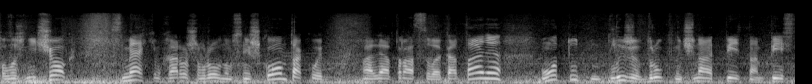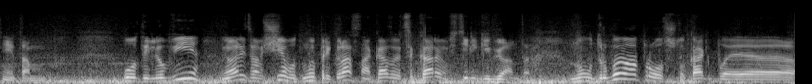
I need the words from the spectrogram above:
положничок с мягким, хорошим, ровным снежком, такой а трассовое катание. Вот тут лыжи вдруг начинают петь там песни там оды любви. Говорит, вообще, вот мы прекрасно, оказывается, карвим в стиле гиганта. Ну, другой вопрос, что как бы, э,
